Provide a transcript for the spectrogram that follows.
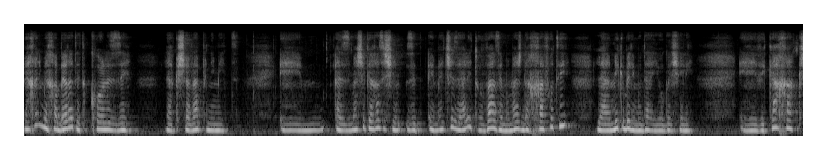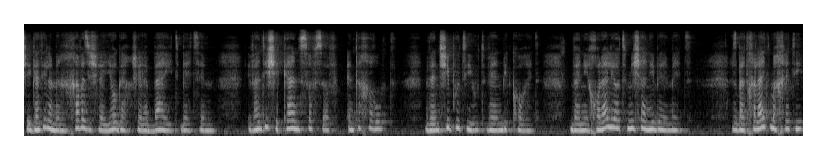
ואיך אני מחברת את כל זה להקשבה פנימית. אמ, אז מה שקרה זה שהאמת שזה היה לטובה, זה ממש דחף אותי להעמיק בלימודי היוגה שלי. אה, וככה, כשהגעתי למרחב הזה של היוגה, של הבית בעצם, הבנתי שכאן סוף סוף אין תחרות, ואין שיפוטיות ואין ביקורת, ואני יכולה להיות מי שאני באמת. אז בהתחלה התמחיתי,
